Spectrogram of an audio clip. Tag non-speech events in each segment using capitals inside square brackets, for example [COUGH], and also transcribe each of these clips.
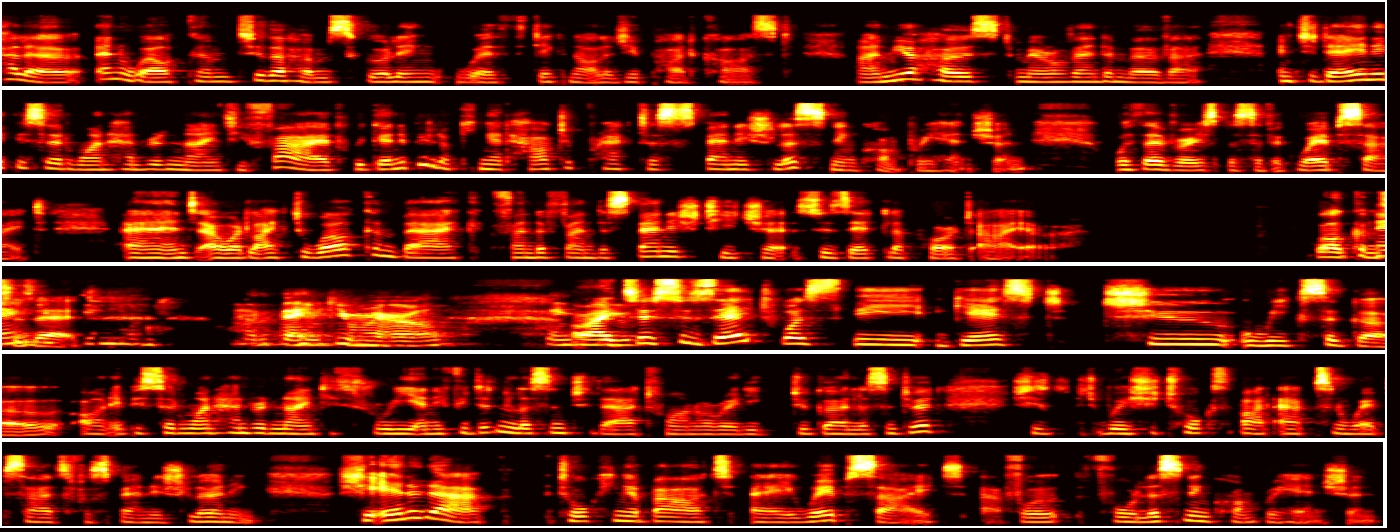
Hello, and welcome to the Homeschooling with Technology podcast. I'm your host, Meryl van der Merwe, and today in episode 195, we're going to be looking at how to practice Spanish listening comprehension with a very specific website. And I would like to welcome back Funda Funda Spanish teacher, Suzette Laporte Ayer. Welcome, Thank Suzette. You. [LAUGHS] Thank you, Meryl. Thank All right, you. so Suzette was the guest two weeks ago on episode 193 and if you didn't listen to that one already do go and listen to it. She's where she talks about apps and websites for spanish learning. She ended up talking about a website uh, for for listening comprehension.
